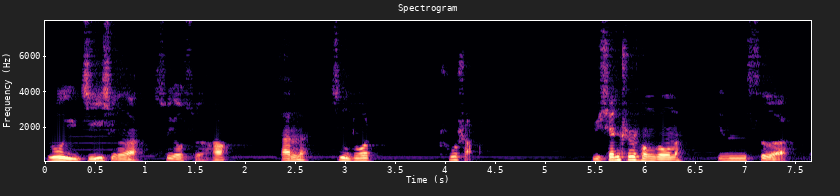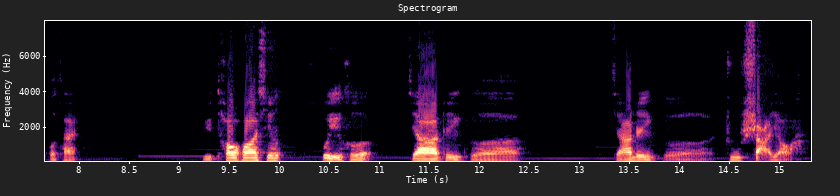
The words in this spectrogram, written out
入与吉星啊，虽有损耗，但呢进多出少。与咸池同宫呢，因色破财；与桃花星会合，加这个。加这个诸煞药啊，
